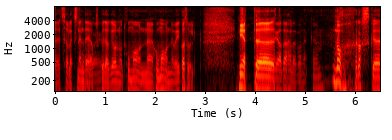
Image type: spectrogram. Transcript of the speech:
et see oleks nende jaoks kuidagi olnud humaanne, humaanne või kasulik nii et hea äh, tähelepanek, jah. noh, raske,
